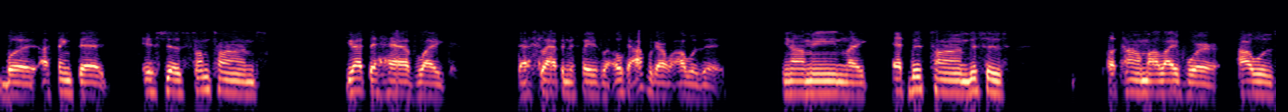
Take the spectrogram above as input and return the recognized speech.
but I think that it's just sometimes you have to have like that slap in the face, like, okay, I forgot where I was at. You know what I mean? Like at this time, this is a time in my life where I was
